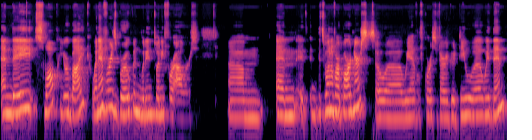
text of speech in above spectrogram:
and they swap your bike whenever it's broken within 24 hours. Um, and it, it's one of our partners, so uh, we have, of course, a very good deal uh, with them.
